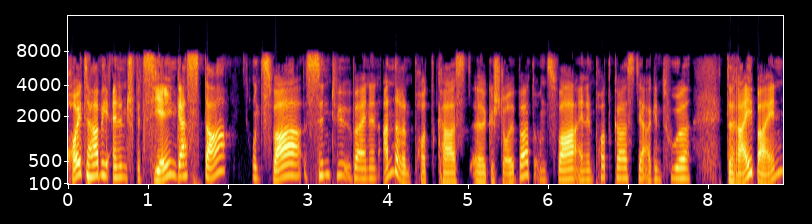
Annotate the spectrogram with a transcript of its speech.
Heute habe ich einen speziellen Gast da, und zwar sind wir über einen anderen Podcast äh, gestolpert, und zwar einen Podcast der Agentur Dreibein.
